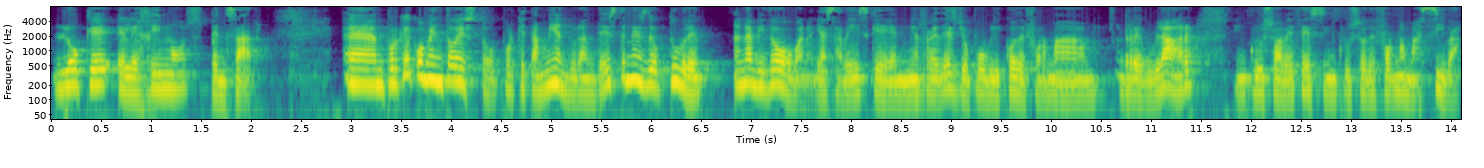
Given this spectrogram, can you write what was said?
lo que elegimos pensar. Em, ¿Por qué comento esto? Porque también durante este mes de octubre han habido, bueno, ya sabéis que en mis redes yo publico de forma regular, incluso a veces incluso de forma masiva.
